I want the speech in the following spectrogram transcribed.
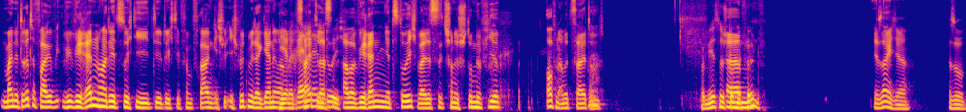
meine dritte Frage. Wir, wir rennen heute jetzt durch die, die, durch die fünf Fragen. Ich, ich würde mir da gerne mal Wir mehr Zeit lassen, durch. aber wir rennen jetzt durch, weil es ist jetzt schon eine Stunde vier Aufnahmezeit und Bei mir ist eine Stunde Ähm, fünf. ja, sage ich ja. Also,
